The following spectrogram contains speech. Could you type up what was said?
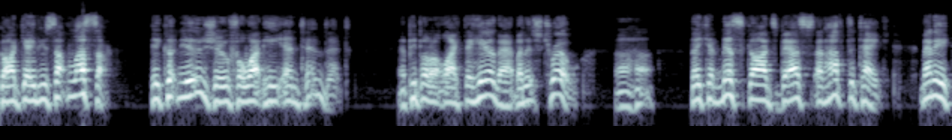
God gave you something lesser. He couldn't use you for what He intended. And people don't like to hear that, but it's true. Uh-huh. They can miss God's best and have to take. Many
